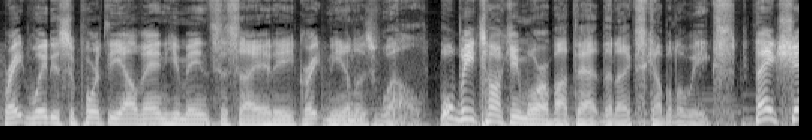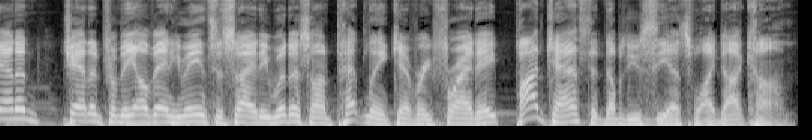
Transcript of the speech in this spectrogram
Great way to support the Alvan Humane Society. Great meal as well. We'll be talking more about that in the next couple of weeks. Thanks, Shannon. Shannon from the Alvan Humane Society with us on PetLink every Friday. Podcast at WCSY.com.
